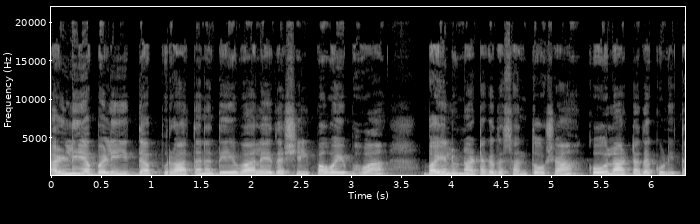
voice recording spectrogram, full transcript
ಹಳ್ಳಿಯ ಬಳಿ ಇದ್ದ ಪುರಾತನ ದೇವಾಲಯದ ಶಿಲ್ಪ ವೈಭವ, ಬಯಲು ನಾಟಕದ ಸಂತೋಷ, ಕೋಲಾಟದ ಕುಣಿತ,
